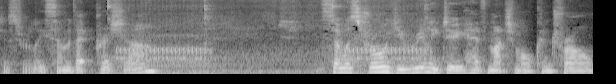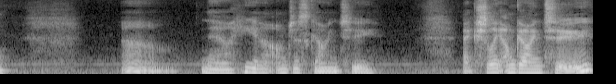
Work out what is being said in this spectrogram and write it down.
Just release some of that pressure. So a straw, you really do have much more control. Um, now here, I'm just going to, actually, I'm going to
